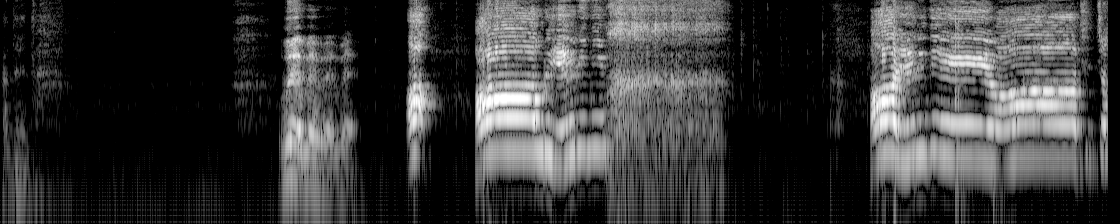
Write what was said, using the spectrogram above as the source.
안 되겠다. 왜, 왜, 왜, 왜? 아! 아, 우리 예린님. 아 예린님. 아 진짜.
